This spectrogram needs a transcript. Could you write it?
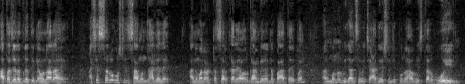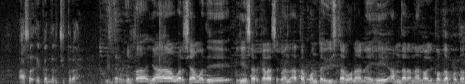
आता जलद गतीने होणार आहे. अशा सर्व गोष्टी सांगून झालेल्या आहेत. आणि मला वाटतं सरकार यावर गांभीर्यानं पाहत आहे पण आणि म्हणून विधानसभेच्या अधिवेशनाच्या पूर्वी हा विस्तार होईल असं एकंदरीत चित्र आहे. आता या वर्षामध्ये ही सरकार असे पण आता कोणताही विस्तार होणार नाही हे आमदारांना लॉलीपॉप दाखवतात.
